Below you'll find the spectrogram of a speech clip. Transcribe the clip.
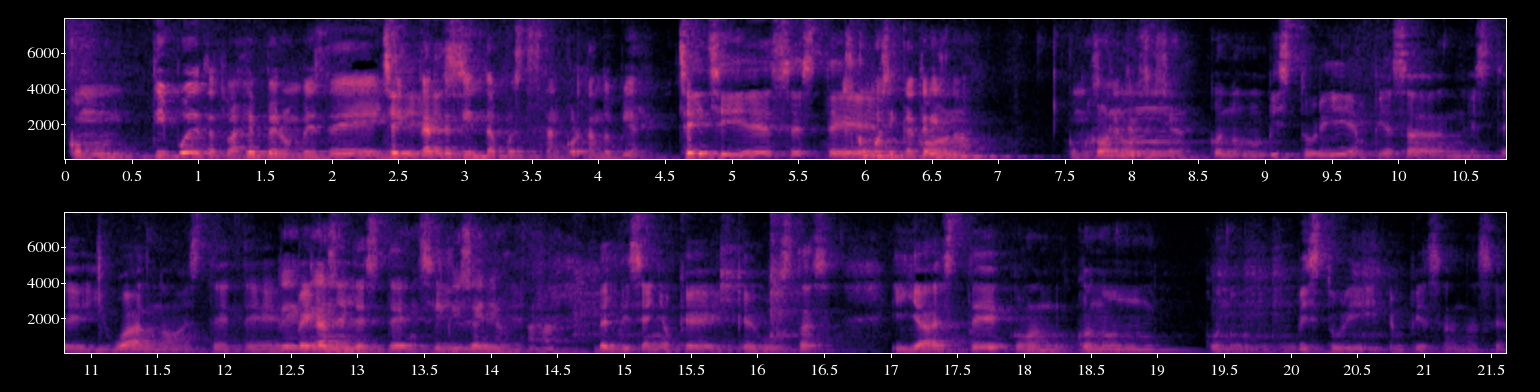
como un tipo de tatuaje, pero en vez de inyectarte tinta, pues te están cortando piel. Sí, sí, es este. Es como cicatriz, ¿no? con un, con un bisturí empiezan este, igual, ¿no? Este, te, pegan el stencil diseño. del diseño que, que, gustas y ya este, con, con, un, con un bisturí empiezan a hacer...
